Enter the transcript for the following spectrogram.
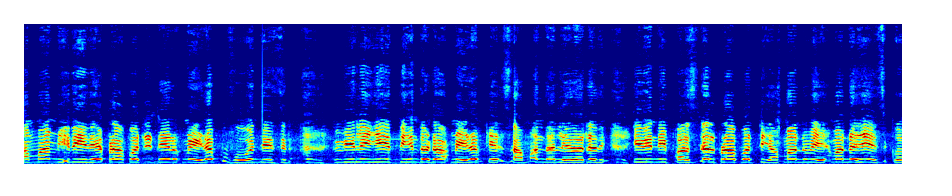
అమ్మ మీది ఇదే ప్రాపర్టీ. నేను మేడంకు ఫోన్ చేసిన. వీళ్ళు ఈ దీంతో ఆ మేడంకి ఏం సంబంధం లేదన్నది. ఇది నీ పర్సనల్ ప్రాపర్టీ. అమ్మ నువ్వు ఏమన్నా చేసుకో.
